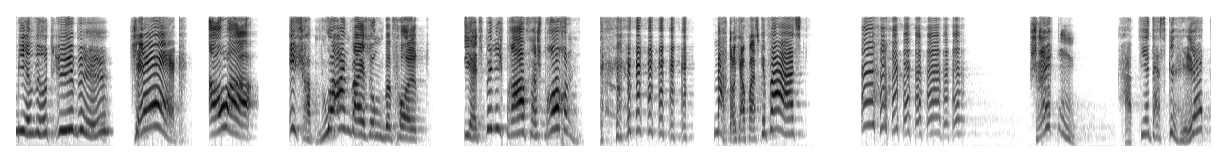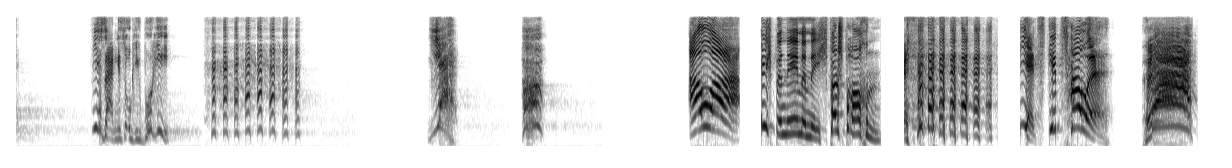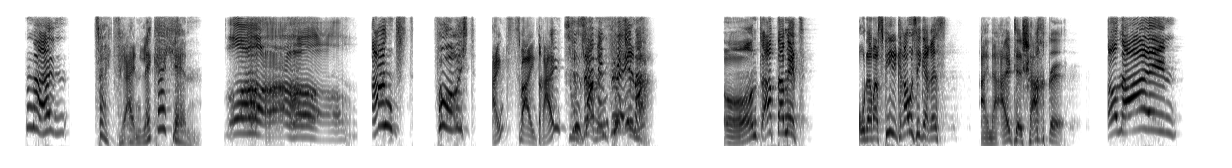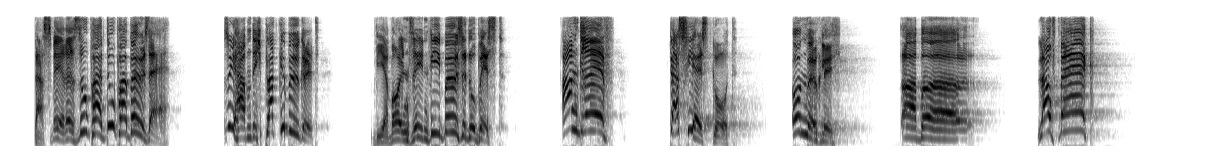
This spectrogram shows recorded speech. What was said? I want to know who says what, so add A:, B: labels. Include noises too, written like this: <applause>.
A: Mir wird übel. Jack! Aua! Ich hab nur Anweisungen befolgt. Jetzt bin ich brav, versprochen. <laughs> Macht euch auf was gefasst. <laughs> Schrecken! Habt ihr das gehört? Wir sagen es Oogie Boogie. <laughs> ja! Ha?
B: Aua! Ich benehme mich, versprochen. <laughs> Jetzt gibt's Haue. Nein, Zeit für ein Leckerchen.
A: Oh!
B: Angst, Furcht. Eins, zwei, drei.
A: Zusammen für immer.
B: Und ab damit. Oder was viel Grausigeres. Eine alte Schachtel. Oh nein! Das wäre super duper böse. Sie haben dich platt gebügelt. Wir wollen sehen, wie böse du bist. Angriff! Das hier ist gut. Unmöglich. Aber... Lauft weg!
